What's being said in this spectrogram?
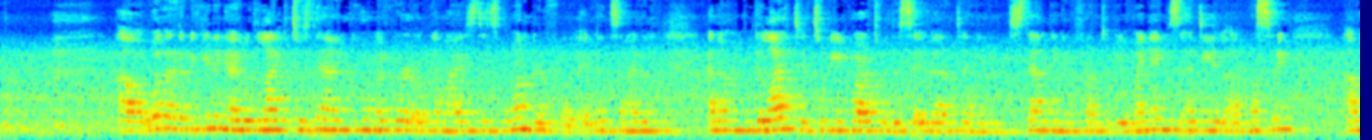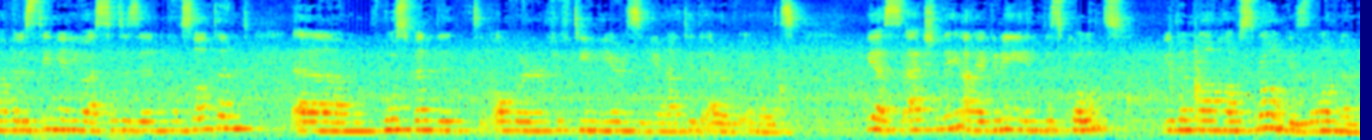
Uh, well, at the beginning, I would like to thank whomever organized this wonderful event, and I will, and I'm delighted to be part of this event and standing in front of you. My name is Hadeel AlMasri. I'm a Palestinian U.S. citizen consultant um, who spent over 15 years in the United Arab Emirates. Yes, actually, I agree in this quote. You don't know how strong is the woman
